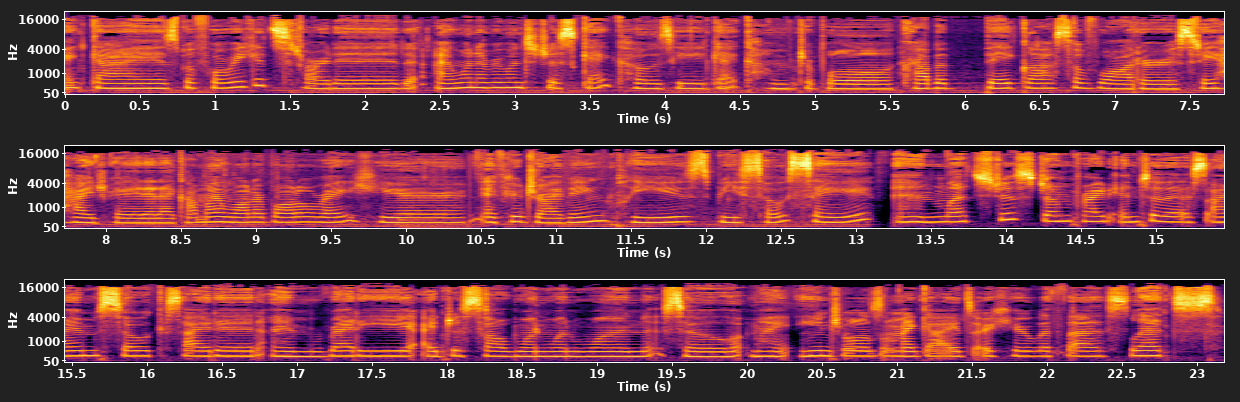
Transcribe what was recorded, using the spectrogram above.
Right, guys, before we get started, I want everyone to just get cozy, get comfortable, grab a big glass of water, stay hydrated. I got my water bottle right here. If you're driving, please be so safe. And let's just jump right into this. I am so excited. I'm ready. I just saw 111, so my angels and my guides are here with us. Let's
